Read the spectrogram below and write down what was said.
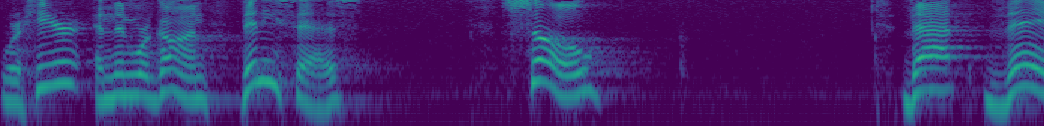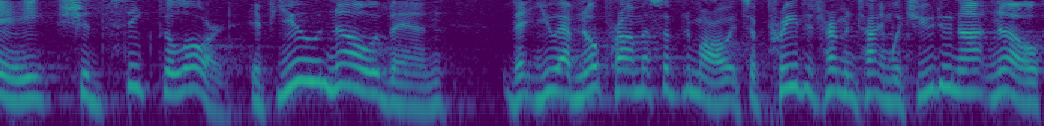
we're here and then we're gone. Then he says, so that they should seek the Lord. If you know then that you have no promise of tomorrow, it's a predetermined time which you do not know,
